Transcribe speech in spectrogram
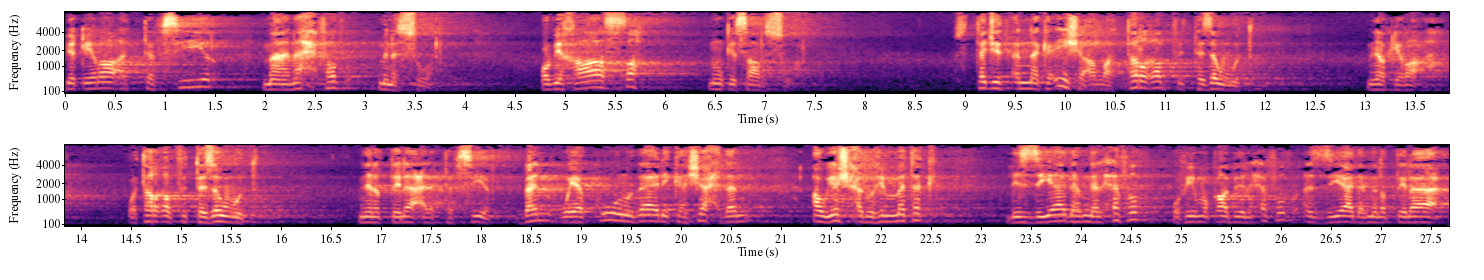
بقراءة تفسير ما نحفظ من السور وبخاصة من قصار السور. تجد أنك إن شاء الله ترغب في التزود من القراءة وترغب في التزود من الاطلاع على التفسير. بل ويكون ذلك شحذا أو يشحذ همتك للزيادة من الحفظ وفي مقابل الحفظ الزيادة من الاطلاع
